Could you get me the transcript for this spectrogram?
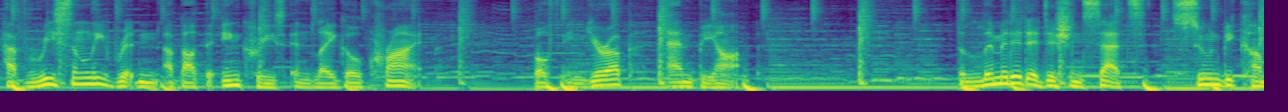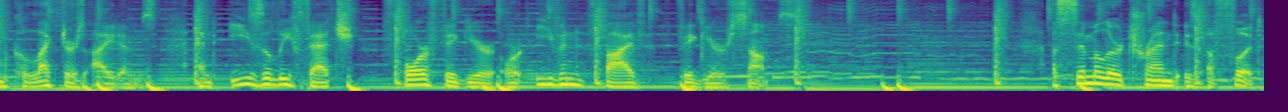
have recently written about the increase in LEGO crime, both in Europe and beyond. The limited edition sets soon become collector's items and easily fetch four figure or even five figure sums. A similar trend is afoot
